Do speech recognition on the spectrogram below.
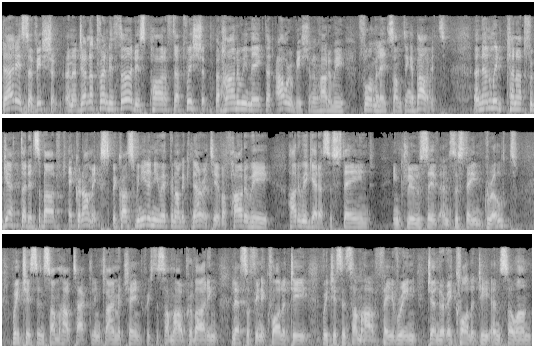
That is a vision, and Agenda 2030 is part of that vision. But how do we make that our vision, and how do we formulate something about it? And then we cannot forget that it's about economics, because we need a new economic narrative of how do we how do we get a sustained inclusive and sustained growth, which is in somehow tackling climate change, which is somehow providing less of inequality, which is in somehow favoring gender equality, and so on.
